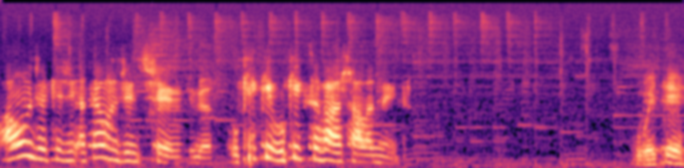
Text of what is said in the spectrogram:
aonde é que gente, até onde a gente chega? O que, que, o que, que você vai achar lá dentro? O ET. É.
